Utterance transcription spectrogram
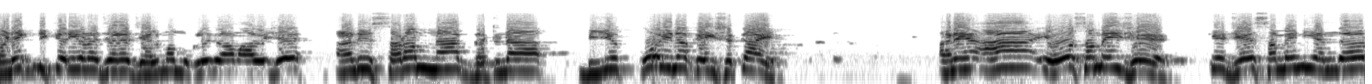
વણિક દીકરીઓને જ્યારે જેલમાં મોકલી દેવામાં આવી છે. આનાથી શરમનાક ઘટના બીજે કોઈ ન કહી શકાય. અને આ એવો સમય છે કે જે સમયની અંદર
